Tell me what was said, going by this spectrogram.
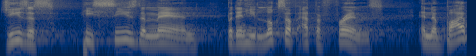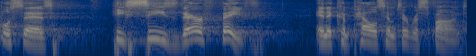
Jesus, he sees the man, but then he looks up at the friends, and the Bible says he sees their faith, and it compels him to respond.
